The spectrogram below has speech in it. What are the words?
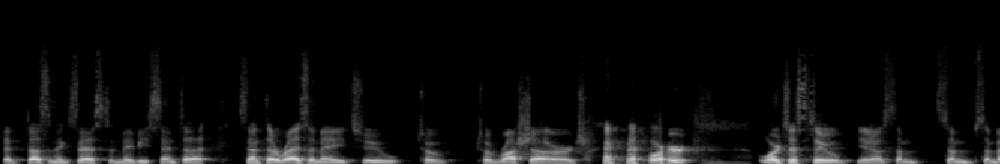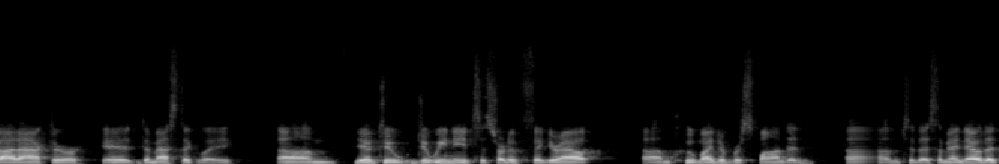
that doesn't exist and maybe sent a sent their resume to to to Russia or China or or just to you know some some some bad actor uh, domestically. Um, you know, do do we need to sort of figure out um, who might have responded um, to this? I mean, I know that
